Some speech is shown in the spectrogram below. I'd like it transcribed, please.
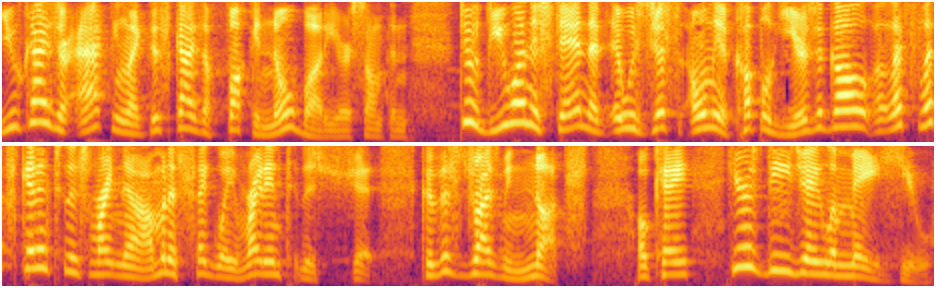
You guys are acting like this guy's a fucking nobody or something. Dude, do you understand that it was just only a couple years ago? Uh, let's let's get into this right now. I'm going to segue right into this shit cuz this drives me nuts. Okay? Here's DJ LeMahieu.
